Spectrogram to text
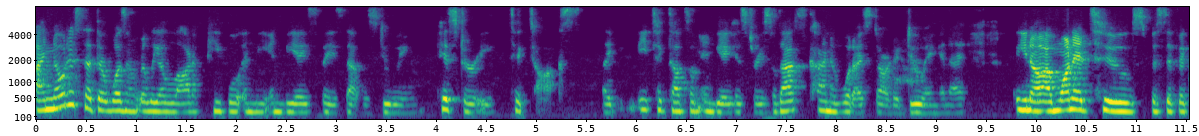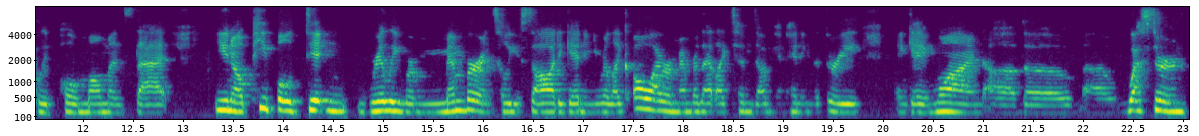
I noticed that there wasn't really a lot of people in the NBA space that was doing history TikToks, like TikToks on NBA history. So that's kind of what I started doing. And I, you know, I wanted to specifically pull moments that, you know, people didn't really remember until you saw it again and you were like, oh, I remember that, like Tim Duncan hitting the three in game one, uh, the uh, Western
